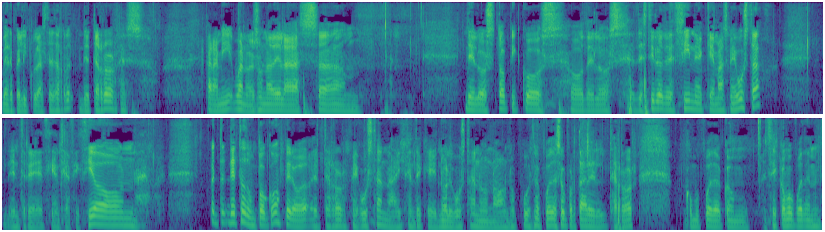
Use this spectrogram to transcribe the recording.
ver películas de, ter de terror. Es, para mí, bueno, es una de las... Um, de los tópicos o de los de estilo de cine que más me gusta entre ciencia ficción de todo un poco, pero el terror me gustan. Hay gente que no le gusta, no, no, no, puede soportar el terror. ¿Cómo, puedo, cómo, cómo pueden,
